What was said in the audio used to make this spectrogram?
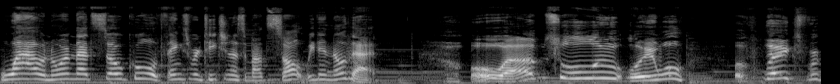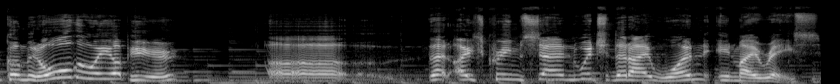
Wow, Norm, that's so cool. Thanks for teaching us about salt. We didn't know that. Oh, absolutely. Well, thanks for coming all the way up here. Uh, that ice cream sandwich that I won in my race.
